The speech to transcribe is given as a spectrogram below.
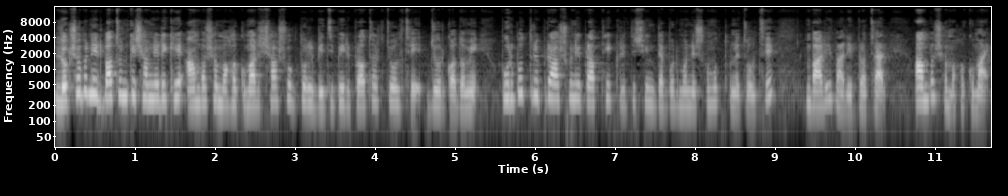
লোকসভা নির্বাচনকে সামনে রেখে আমবাসা মহকুমার শাসক দল বিজেপির প্রচার চলছে জোর কদমে। পূর্ব ত্রিপুরা আসনে প্রার্থী কৃতি সিং দেববর্মনের সমর্থনে চলছে বাড়ি বাড়ি প্রচার আমবাসা মহকুমায়।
